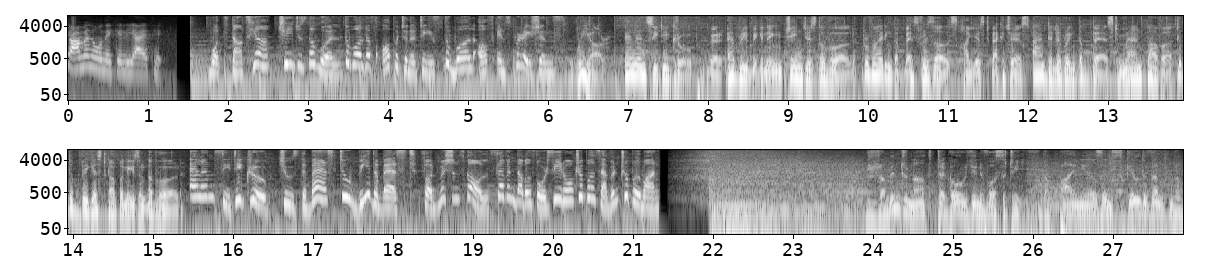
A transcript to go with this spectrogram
शामिल होने के लिए आए थे What starts here changes the world. The world of opportunities, the world of inspirations. We are LNCT Group, where every beginning changes the world, providing the best results, highest packages, and delivering the best manpower to the biggest companies in the world. LNCT Group. Choose the best to be the best. For admissions call 7440 777 Rabindranath Tagore University, the pioneers in skill development,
